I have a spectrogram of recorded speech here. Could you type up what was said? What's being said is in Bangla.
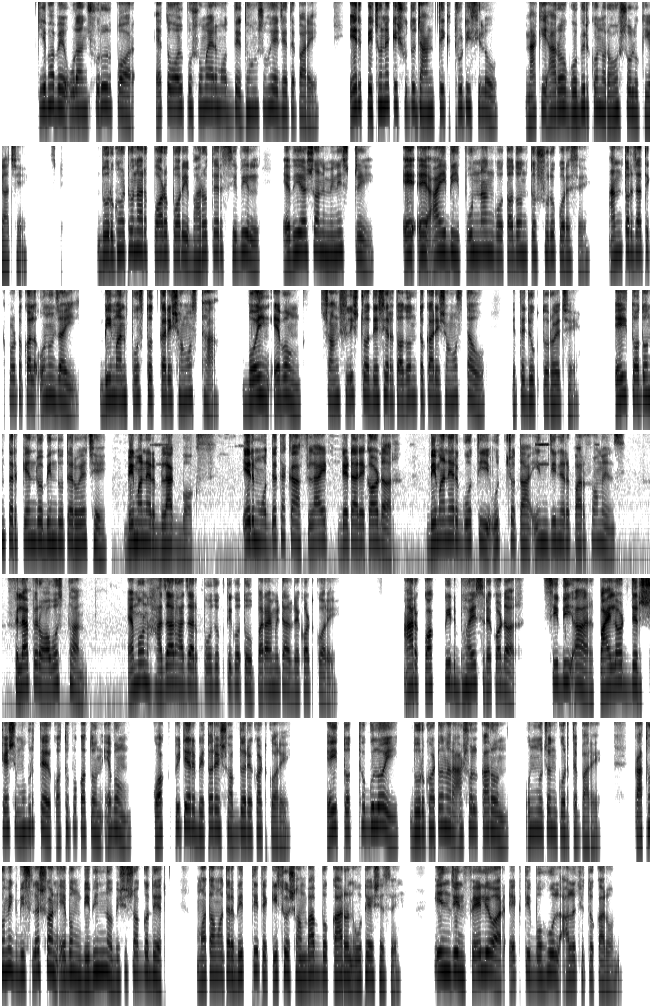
কীভাবে উড়ান শুরুর পর এত অল্প সময়ের মধ্যে ধ্বংস হয়ে যেতে পারে? এর পেছনে কি শুধু যান্ত্রিক ত্রুটি ছিল, নাকি আরও গভীর কোনো রহস্য লুকিয়ে আছে? দুর্ঘটনার পরপরই ভারতের সিভিল এভিয়েশন মিনিস্ট্রি এএআইবি পূর্ণাঙ্গ তদন্ত শুরু করেছে। আন্তর্জাতিক প্রোটোকল অনুযায়ী বিমান প্রস্তুতকারী সংস্থা, বোয়িং এবং সংশ্লিষ্ট দেশের তদন্তকারী সংস্থাও এতে যুক্ত রয়েছে। এই তদন্তের কেন্দ্রবিন্দুতে রয়েছে বিমানের ব্ল্যাক বক্স। এর মধ্যে থাকা ফ্লাইট ডেটা রেকর্ডার, বিমানের গতি, উচ্চতা, ইঞ্জিনের পারফরমেন্স ফ্ল্যাপের অবস্থান, এমন হাজার হাজার প্রযুক্তিগত প্যারামিটার রেকর্ড করে। আর ককপিট ভয়েস রেকর্ডার, সিবিআর পাইলটদের শেষ মুহূর্তের কথোপকথন এবং ককপিটের ভেতরে শব্দ রেকর্ড করে। এই তথ্যগুলোই দুর্ঘটনার আসল কারণ উন্মোচন করতে পারে। প্রাথমিক বিশ্লেষণ এবং বিভিন্ন বিশেষজ্ঞদের মতামতের ভিত্তিতে কিছু সম্ভাব্য কারণ উঠে এসেছে। ইঞ্জিন ফেলিওয়ার একটি বহুল আলোচিত কারণ।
